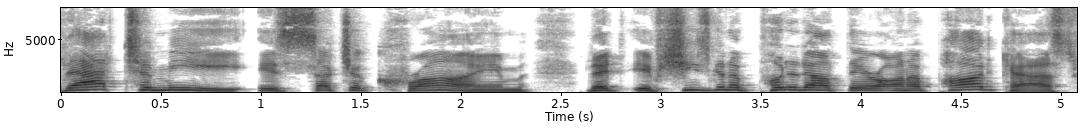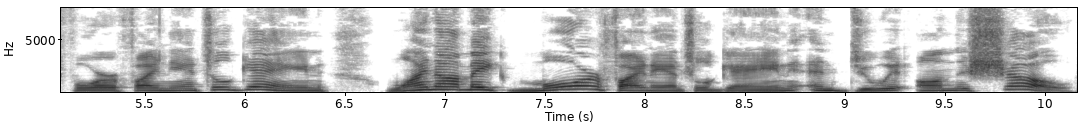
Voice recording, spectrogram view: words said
That to me is such a crime that if she's going to put it out there on a podcast for financial gain, why not make more financial gain and do it on the show?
